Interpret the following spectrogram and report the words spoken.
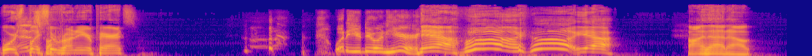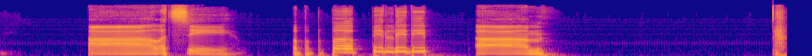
Worst place to run to your parents. What are you doing here? Yeah. Whoa, whoa, yeah. Find that out. Uh, let's see. Um.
